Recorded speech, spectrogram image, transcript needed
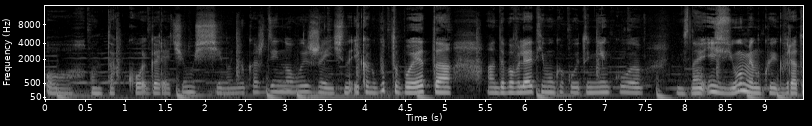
ох, он такой горячий мужчина, у него каждый день новые женщины. И как будто бы это а, добавляет ему какую-то некую, не знаю, изюминку. И говорят,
